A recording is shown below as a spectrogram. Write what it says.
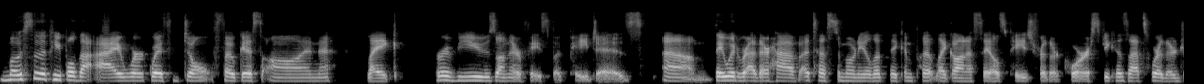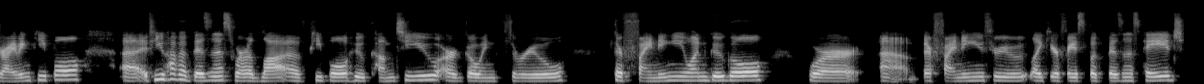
most of the people that I work with don't focus on like reviews on their Facebook pages. Um, they would rather have a testimonial that they can put like on a sales page for their course because that's where they're driving people. Uh, if you have a business where a lot of people who come to you are going through, they're finding you on Google or um, they're finding you through like your Facebook business page,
